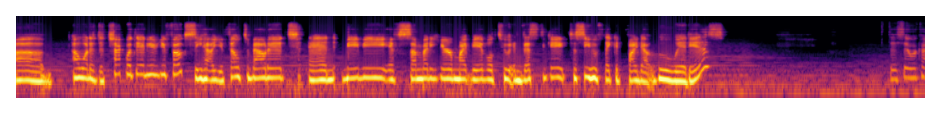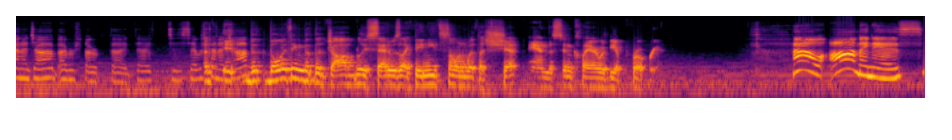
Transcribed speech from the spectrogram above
um, I wanted to check with any of you folks, see how you felt about it, and maybe if somebody here might be able to investigate to see if they could find out who it is. Did they say what kind of job? I, re- I, re- I, I, did they say what kind of it- job? The, the only thing that the job really said was like they need someone with a ship, and the Sinclair would be appropriate. How ominous!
